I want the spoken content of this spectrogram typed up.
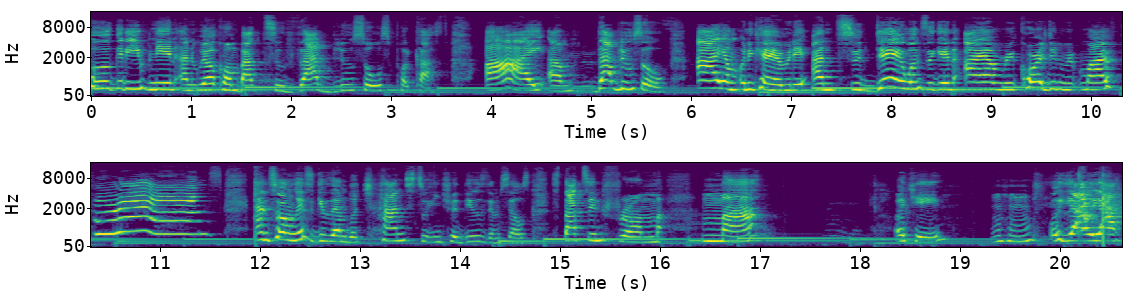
people. Good evening, and welcome back to That Blue Souls podcast. I am That Blue Soul. I am Onike Yemide, and today, once again, I am recording with my friends. And so I'm going to give them the chance to introduce themselves, starting from Ma. Okay. Mm-hmm. Oh yeah, oh yeah.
